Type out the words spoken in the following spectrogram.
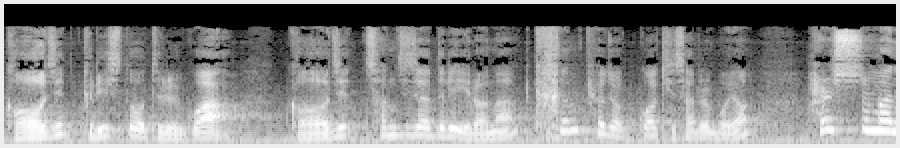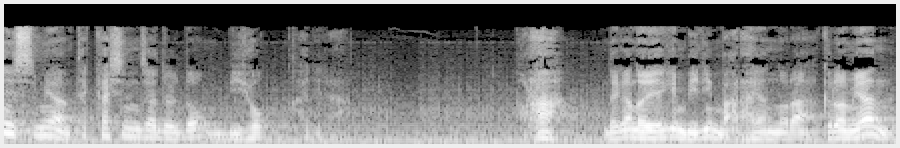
거짓 그리스도들과 거짓 선지자들이 일어나 큰 표적과 기사를 보여 할 수만 있으면 택하신 자들도 미혹하리라. 보라, 내가 너희에게 미리 말하였노라. 그러면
